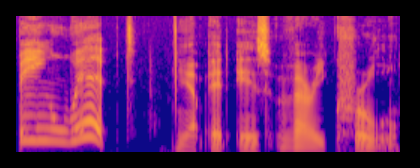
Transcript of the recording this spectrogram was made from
being whipped. Yeah, it is very cruel.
